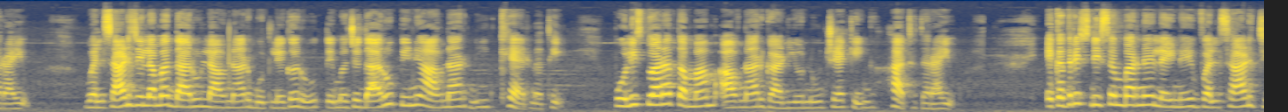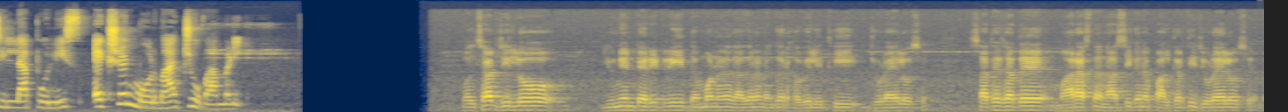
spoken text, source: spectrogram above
ધરાયું. વલસાડ જિલ્લામાં દારૂ લાવનાર બુટલેગરો તેમજ દારૂ પીને આવનારની ખેર નથી. પોલીસ દ્વારા તમામ આવનાર ગાડીઓનું ચેકિંગ હાથ ધરાયું. એકત્રીસ ડિસેમ્બરને લઈને વલસાડ જિલ્લા પોલીસ એક્શન મોડમાં જોવા મળી. વલસાડ જિલ્લો યુનિયન ટેરિટરી દમણ અને દાદરા નગર હવેલીથી જોડાયેલો છે. સાથે સાથે મહારાષ્ટ્રના નાસિક અને પાલઘરથી જોડાયેલો છે.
